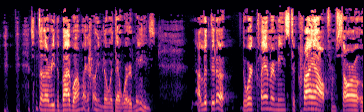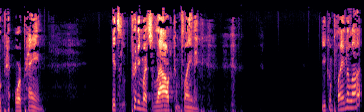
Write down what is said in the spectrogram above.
Sometimes I read the Bible, I'm like, I don't even know what that word means. I looked it up. The word clamor means to cry out from sorrow or pain. It's pretty much loud complaining. You complain a lot?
